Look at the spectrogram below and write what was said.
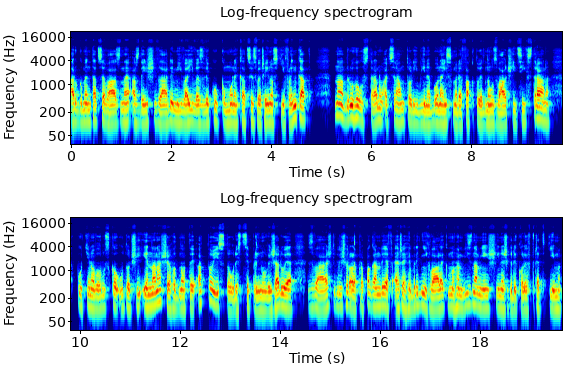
argumentace vázne a zdejší vlády mývají ve zvyku komunikaci s veřejností flinkat. Na druhou stranu, ať se nám to líbí nebo nejsme de facto jednou z válčících stran, Putinovo Rusko útočí i na naše hodnoty a to jistou disciplínu vyžaduje, zvlášť když role propagandy je v éře hybridních válek mnohem významnější než kdykoliv předtím.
